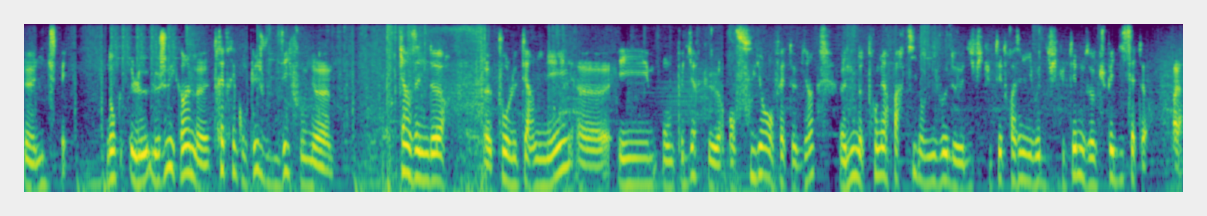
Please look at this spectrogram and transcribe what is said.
l'XP. Donc le, jeu est quand même très très complet, je vous disais, il faut une quinzaine d'heures pour le terminer. Euh, et on peut dire que en fouillant en fait bien, euh, nous notre première partie dans le niveau de difficulté, troisième niveau de difficulté, nous a occupé 17 heures. Voilà.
